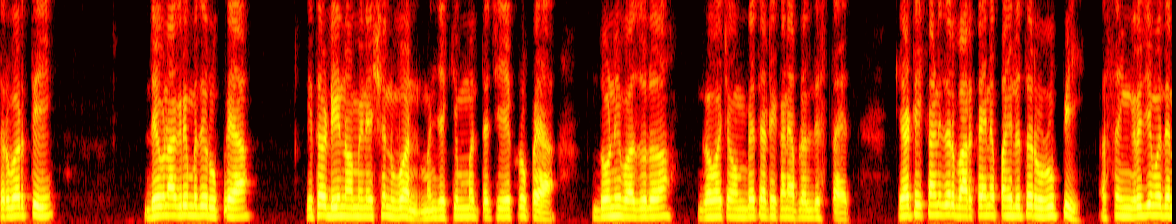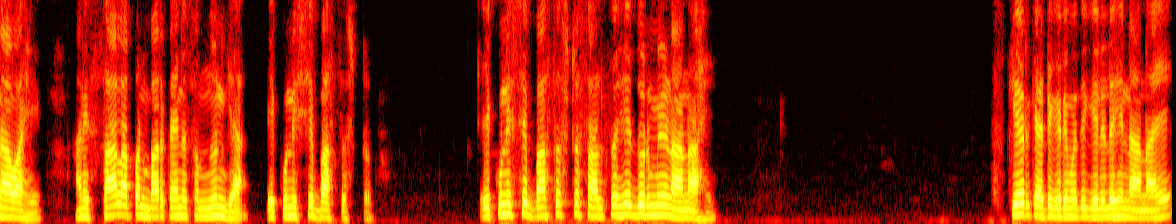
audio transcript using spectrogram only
तर वरती देवनागरीमध्ये रुपया इथं डिनॉमिनेशन वन म्हणजे किंमत त्याची एक रुपया. दोन्ही बाजूला गव्हाच्या उंब्या त्या ठिकाणी आपल्याला दिसत आहेत. या ठिकाणी जर बारकाईनं पाहिलं तर रुपी असं इंग्रजीमध्ये नाव आहे. आणि साल आपण बारकाईनं समजून घ्या एकोणीसशे बासष्ट. एकोणीसशे बासष्ट सालचं हे दुर्मिळ नाणं आहे. स्केअर कॅटेगरीमध्ये गेलेलं हे नाणं आहे.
